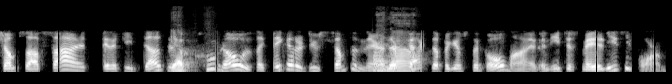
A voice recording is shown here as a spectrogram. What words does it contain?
jumps offside, and if he doesn't, yep. who knows? Like they got to do something there. They're backed up against the goal line, and he just made it easy for him.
